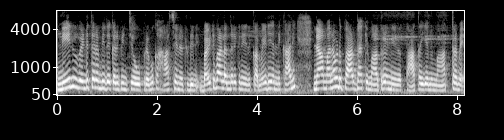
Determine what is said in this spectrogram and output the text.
నేను వెండితెర మీద కనిపించే ఓ ప్రముఖ హాస్య నటుడిని. బయట వాళ్ళందరికీ నేను కమేడియన్ని కానీ నా మనవడు పార్థాకి మాత్రం నేను తాతయ్యని మాత్రమే.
